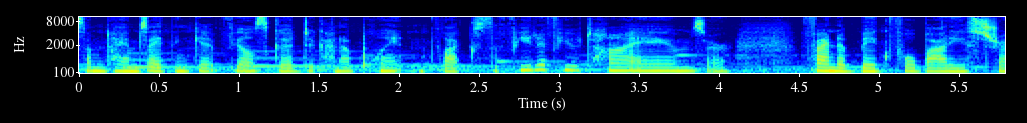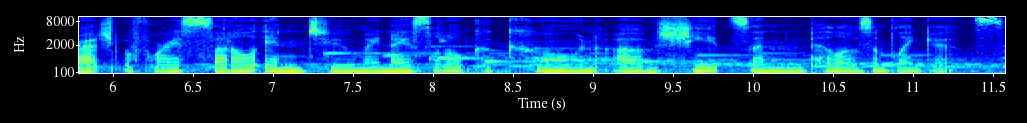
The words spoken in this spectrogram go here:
Sometimes I think it feels good to kind of point and flex the feet a few times or find a big full body stretch before I settle into my nice little cocoon of sheets and pillows and blankets.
